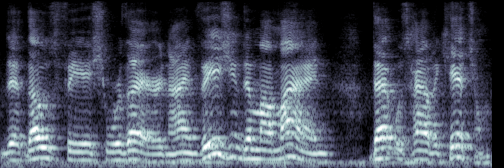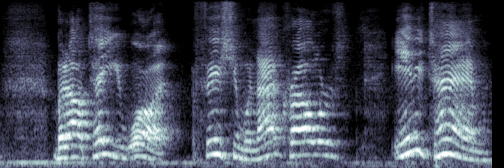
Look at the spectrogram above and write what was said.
that those fish were there, and I envisioned in my mind that was how to catch them. But I'll tell you what, fishing with night crawlers, anytime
